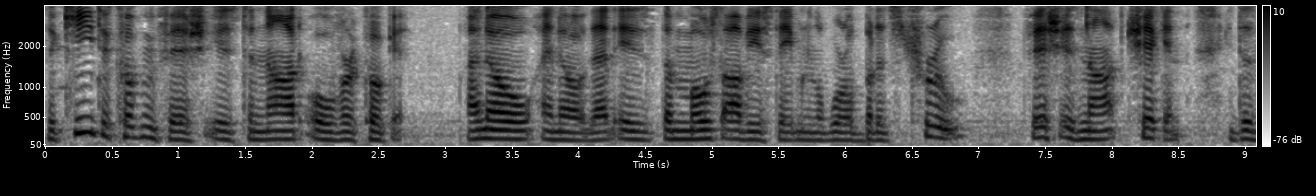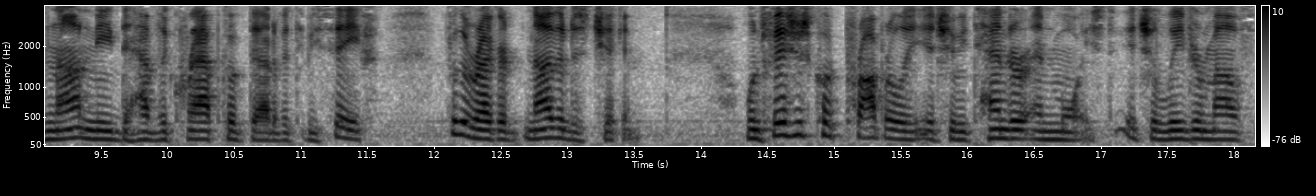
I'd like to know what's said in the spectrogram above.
The key to cooking fish is to not overcook it. I know, I know, that is the most obvious statement in the world, but it's true. Fish is not chicken. It does not need to have the crap cooked out of it to be safe. For the record, neither does chicken. When fish is cooked properly, it should be tender and moist. It should leave your mouth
